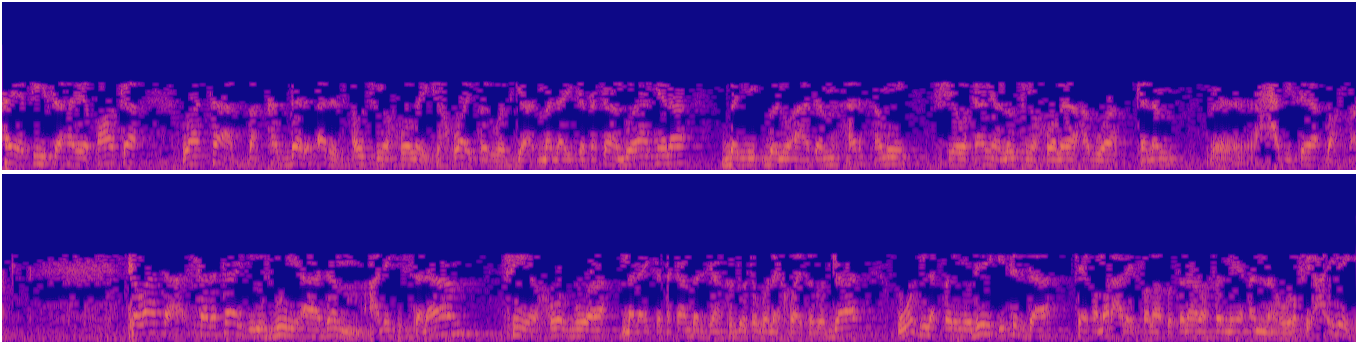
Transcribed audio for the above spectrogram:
هەیە پیسە هەیە پاکە واتە بەقەدەر ئەرز ئەو چنە خۆڵەی کە خوای پەروەردگار مەلایکەتەکان بۆیان هێنا بني بنو آدم هر همو شێوەکان یان لەو چنە خۆڵەیە هەبووە کە لەم حەدیثەیە باسمان کرد کەواتە سەرەتای دروستبوونی ئادەم عليه السلام چنیە خۆڵ بووە مەلایکەتەکان بەرجیان کردوتە بۆ لای خوای پەروەردگار وەک لە فەرمودەیەکی تردا پێغەمبەر عليه والسلام فەرمێ أنه رفع إليه.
